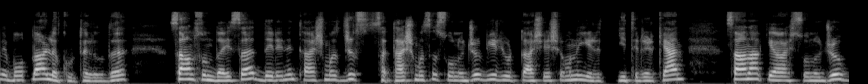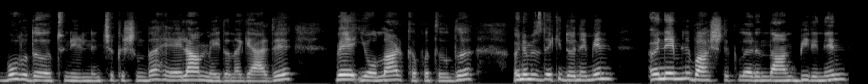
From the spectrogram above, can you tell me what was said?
ve botlarla kurtarıldı. Samsun'da ise derenin taşmacı, taşması sonucu bir yurttaş yaşamını yitirirken sağanak yağış sonucu Bolu Dağı tünelinin çıkışında heyelan meydana geldi ve yollar kapatıldı. Önümüzdeki dönemin önemli başlıklarından birinin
